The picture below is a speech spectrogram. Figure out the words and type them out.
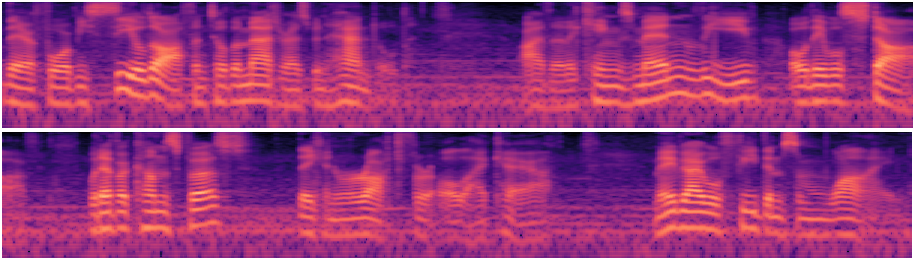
therefore be sealed off until the matter has been handled. Either the king's men leave, or they will starve. Whatever comes first, they can rot for all I care. Maybe I will feed them some wine.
